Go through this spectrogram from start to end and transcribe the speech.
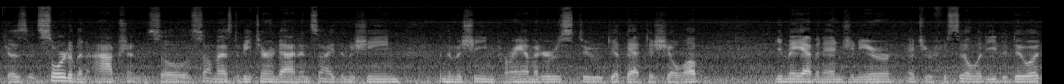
because it's sort of an option. So something has to be turned on inside the machine and the machine parameters to get that to show up. You may have an engineer at your facility to do it,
